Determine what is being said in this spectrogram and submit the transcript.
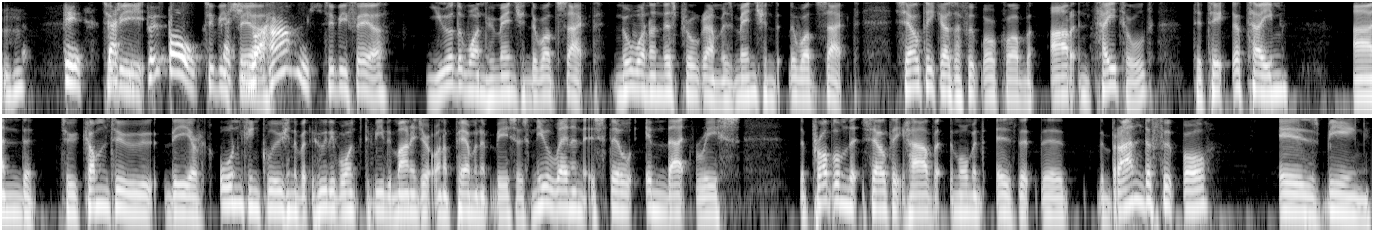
mm-hmm. to, to be football. To be this fair, what happens. To be fair, you're the one who mentioned the word sacked. No one on this programme has mentioned the word sacked. Celtic, as a football club, are entitled to take their time and to come to their own conclusion about who they want to be the manager on a permanent basis. Neil Lennon is still in that race. The problem that Celtic have at the moment is that the, the brand of football is being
